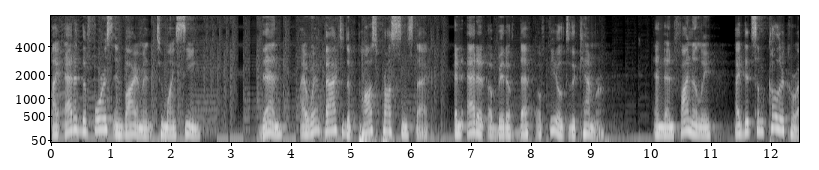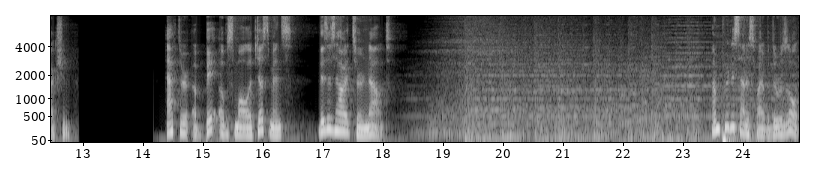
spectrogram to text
I added the forest environment to my scene. Then, I went back to the post-processing stack and added a bit of depth of field to the camera. And then finally, I did some color correction. After a bit of small adjustments, this is how it turned out. I'm pretty satisfied with the result.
